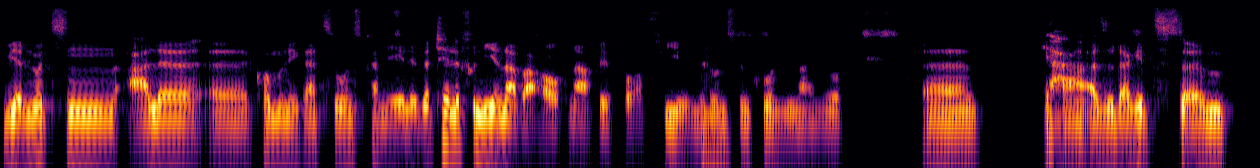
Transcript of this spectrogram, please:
wir nutzen alle äh, Kommunikationskanäle. Wir telefonieren aber auch nach wie vor viel mit mhm. unseren Kunden. Also äh, ja, also da gibt's ähm,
